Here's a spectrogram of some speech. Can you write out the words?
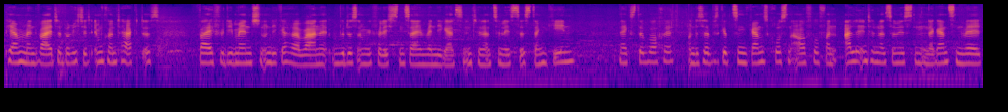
permanent weiter berichtet, im Kontakt ist, weil für die Menschen und die Karawane wird es am gefährlichsten sein, wenn die ganzen Internationalisten dann gehen nächste Woche. Und deshalb gibt es einen ganz großen Aufruf an alle Internationalisten in der ganzen Welt.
